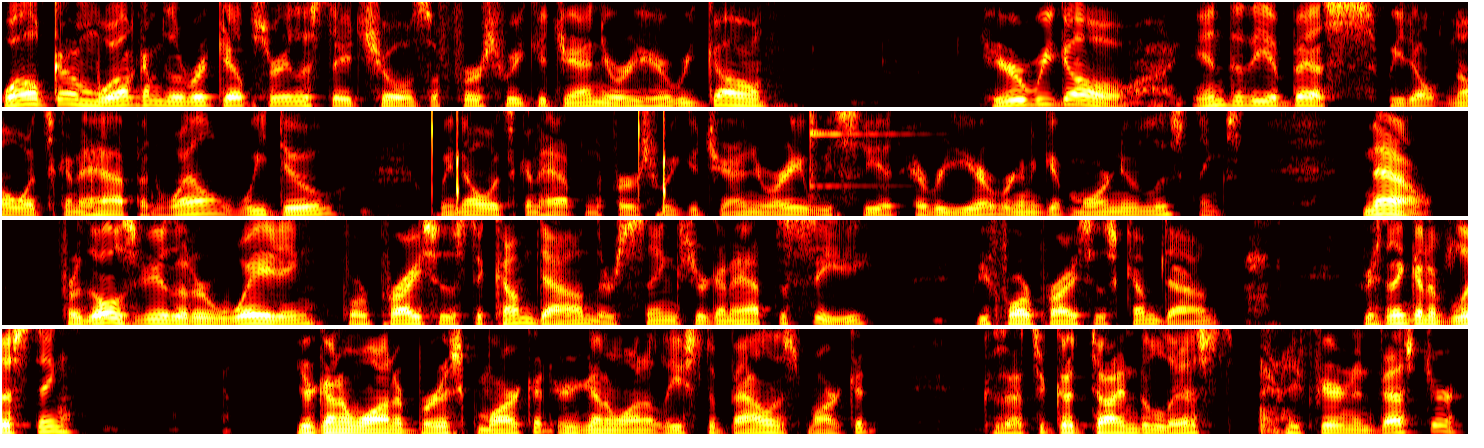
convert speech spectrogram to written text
Welcome, welcome to the Rick Helps Real Estate Show. It's the first week of January. Here we go. Here we go into the abyss. We don't know what's going to happen. Well, we do. We know what's going to happen the first week of January. We see it every year. We're going to get more new listings. Now, for those of you that are waiting for prices to come down, there's things you're going to have to see before prices come down. If you're thinking of listing, you're going to want a brisk market or you're going to want at least a balanced market because that's a good time to list. If you're an investor,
